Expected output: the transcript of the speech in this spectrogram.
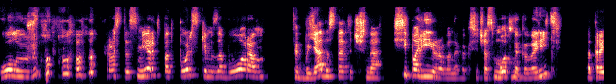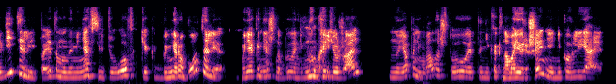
голую жопу, просто смерть под польским забором как бы я достаточно сепарирована, как сейчас модно говорить, от родителей, поэтому на меня все эти уловки как бы не работали. Мне, конечно, было немного ее жаль, но я понимала, что это никак на мое решение не повлияет.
